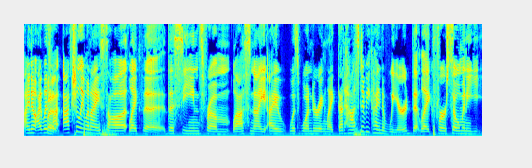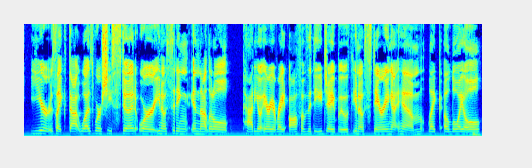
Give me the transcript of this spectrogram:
I know. I was but, actually when I saw like the the scenes from last night, I was wondering like that has to be kind of weird that like for so many years like that was where she stood or you know sitting in that little patio area right off of the DJ booth, you know, staring at him like a loyal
